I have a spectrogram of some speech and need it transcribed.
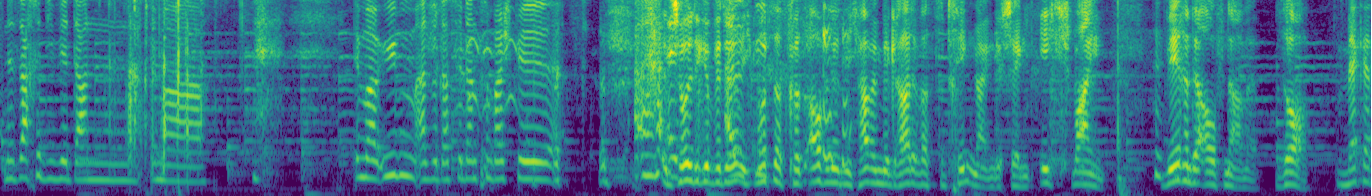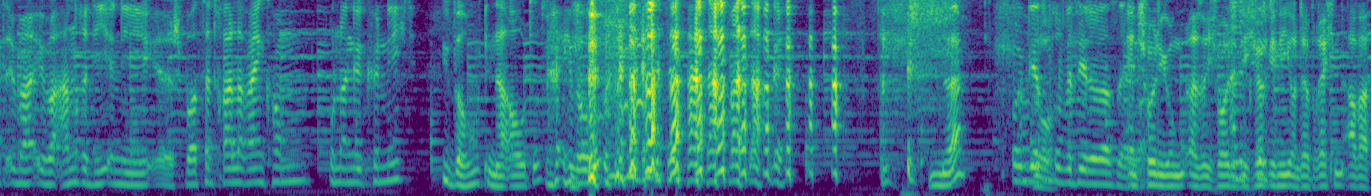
eine Sache, die wir dann immer, immer üben. Also dass wir dann zum Beispiel... Entschuldige bitte, ich gut. muss das kurz auflösen. Ich habe mir gerade was zu trinken eingeschenkt. Ich Schwein. Während der Aufnahme. So. Meckert immer über andere, die in die äh, Sportzentrale reinkommen, unangekündigt. Überhutende Autos. Über Ne? Und jetzt So. provoziert er das selber. Entschuldigung, also ich wollte Alles dich gut. wirklich nicht unterbrechen, aber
